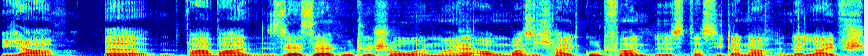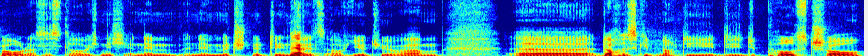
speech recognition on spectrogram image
Ja, äh, war, war eine sehr, sehr gute Show in meinen Ja. Augen. Was ich halt gut fand, ist, dass sie danach in der Live-Show, das ist glaube ich nicht in dem, in dem Mitschnitt, den Ja. sie jetzt auf YouTube haben, äh, doch, es gibt noch die, die, die Post-Show,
